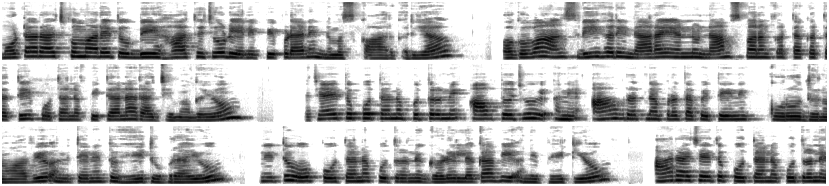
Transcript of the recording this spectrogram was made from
મોટા રાજકુમારે તો બે હાથ જોડી અને પીપળાને નમસ્કાર કર્યા. ભગવાન શ્રી હરિ નારાયણનું નામ સ્મરણ કરતા કરતા તે પોતાના પિતાના રાજ્યમાં ગયો. રાજાએ તો પોતાના પુત્રને આવતો જોઈ અને આ વ્રતના પ્રતાપે તેને કોરોધનો આવ્યો અને તેને તો હેત ઉભરાયો. ને તો પોતાના પુત્રને ગળે લગાવી અને ભેટ્યો. આ રાજાએ તો પોતાના પુત્રને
